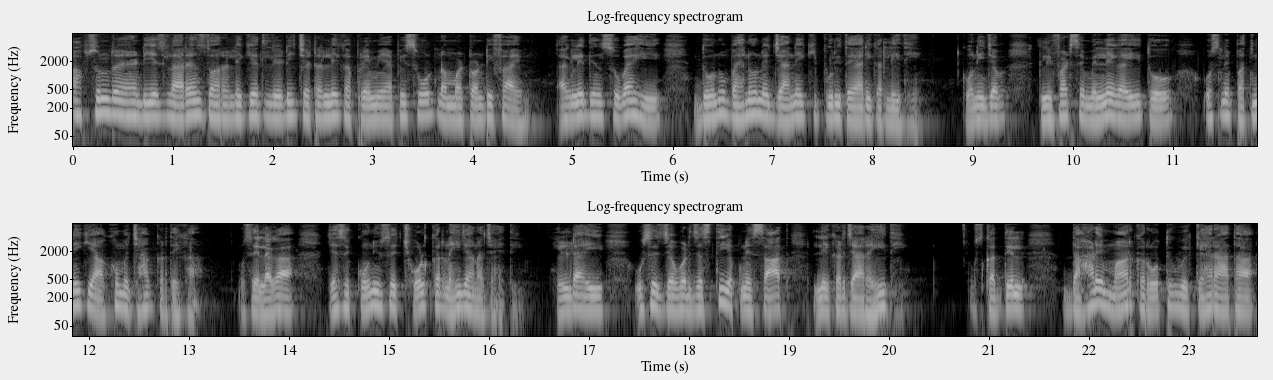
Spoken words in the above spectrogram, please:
आप सुन रहे हैं डीएस लॉरेंस द्वारा लिखित लेडी चटर्ली का प्रेमी एपिसोड नंबर ट्वेंटी फाइव अगले दिन सुबह ही दोनों बहनों ने जाने की पूरी तैयारी कर ली थी। कोनी जब क्लिफर्ड से मिलने गई तो उसने पत्नी की आँखों में झाँक कर देखा। उसे लगा जैसे कोनी उसे छोड़कर नहीं जाना चाहती। हिल्डा ही उसे ज़बरदस्ती अपने साथ लेकर जा रही थी। उसका दिल दहाड़े मार कर रोते हुए कह रहा था,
